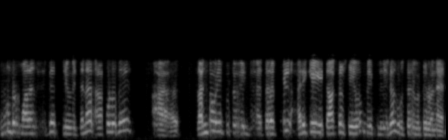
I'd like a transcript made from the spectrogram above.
மூன்று மாதங்களுக்கு தெரிவித்தனர். அப்பொழுது அஹ், லஞ்ச ஒழிப்புத்துறை தரப்பில் அறிக்கையை தாக்கல் செய்யவும் நீதிபதிகள் உத்தரவிட்டுள்ளனர்.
